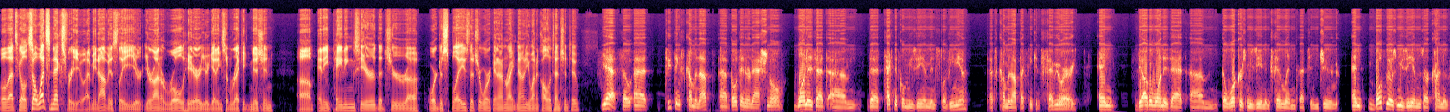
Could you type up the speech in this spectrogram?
well, that's cool. So, what's next for you? I mean, obviously, you're you're on a roll here. You're getting some recognition. Um, any paintings here that you're uh, or displays that you're working on right now? Do you want to call attention to? Yeah. So, uh, two things coming up, uh, both international. One is at um, the Technical Museum in Slovenia. That's coming up, I think, in February. And the other one is at um, the Workers' Museum in Finland. That's in June. And both of those museums are kind of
